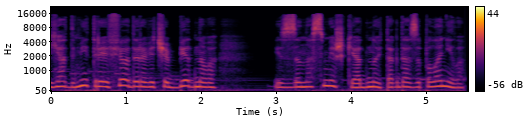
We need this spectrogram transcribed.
Я Дмитрия Федоровича бедного из-за насмешки одной тогда заполонила.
